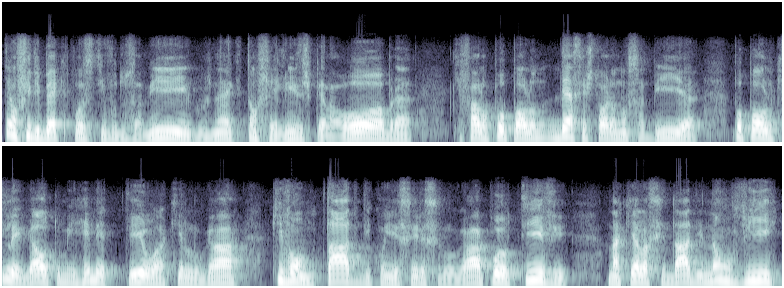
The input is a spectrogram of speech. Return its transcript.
Tem um feedback positivo dos amigos, né, que estão felizes pela obra, que falam, pô, Paulo, dessa história eu não sabia. Pô, Paulo, que legal, tu me remeteu àquele lugar que vontade de conhecer esse lugar. Pô, eu tive naquela cidade e não vi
